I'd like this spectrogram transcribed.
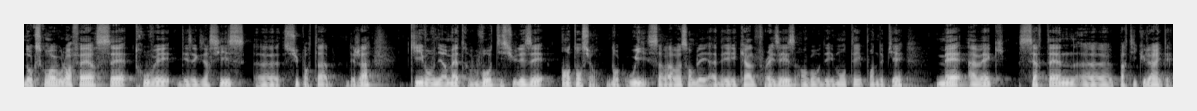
Donc ce qu'on va vouloir faire, c'est trouver des exercices euh, supportables déjà qui vont venir mettre vos tissus lésés en tension. Donc oui, ça va ressembler à des calf raises, en gros des montées pointes de pied, mais avec certaines euh, particularités.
